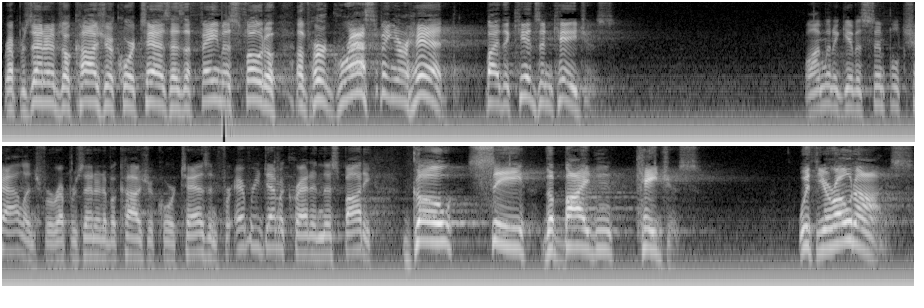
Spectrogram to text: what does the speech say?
Representative Ocasio Cortez has a famous photo of her grasping her head by the kids in cages. Well, I'm going to give a simple challenge for Representative Ocasio Cortez and for every Democrat in this body go see the Biden cages with your own eyes.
